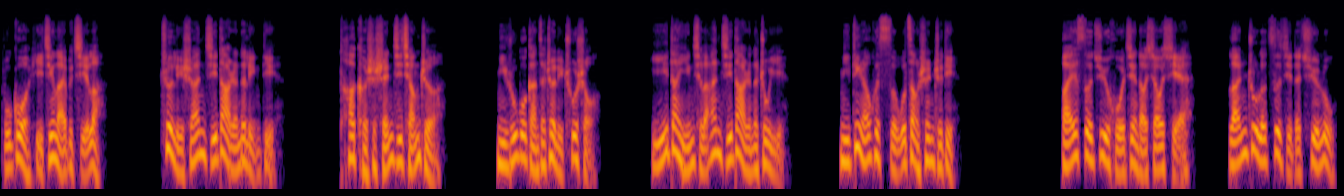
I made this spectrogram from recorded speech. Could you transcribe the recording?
不过已经来不及了。这里是安吉大人的领地，他可是神级强者，你如果敢在这里出手，一旦引起了安吉大人的注意，你定然会死无葬身之地。白色巨虎见到萧协拦住了自己的去路，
